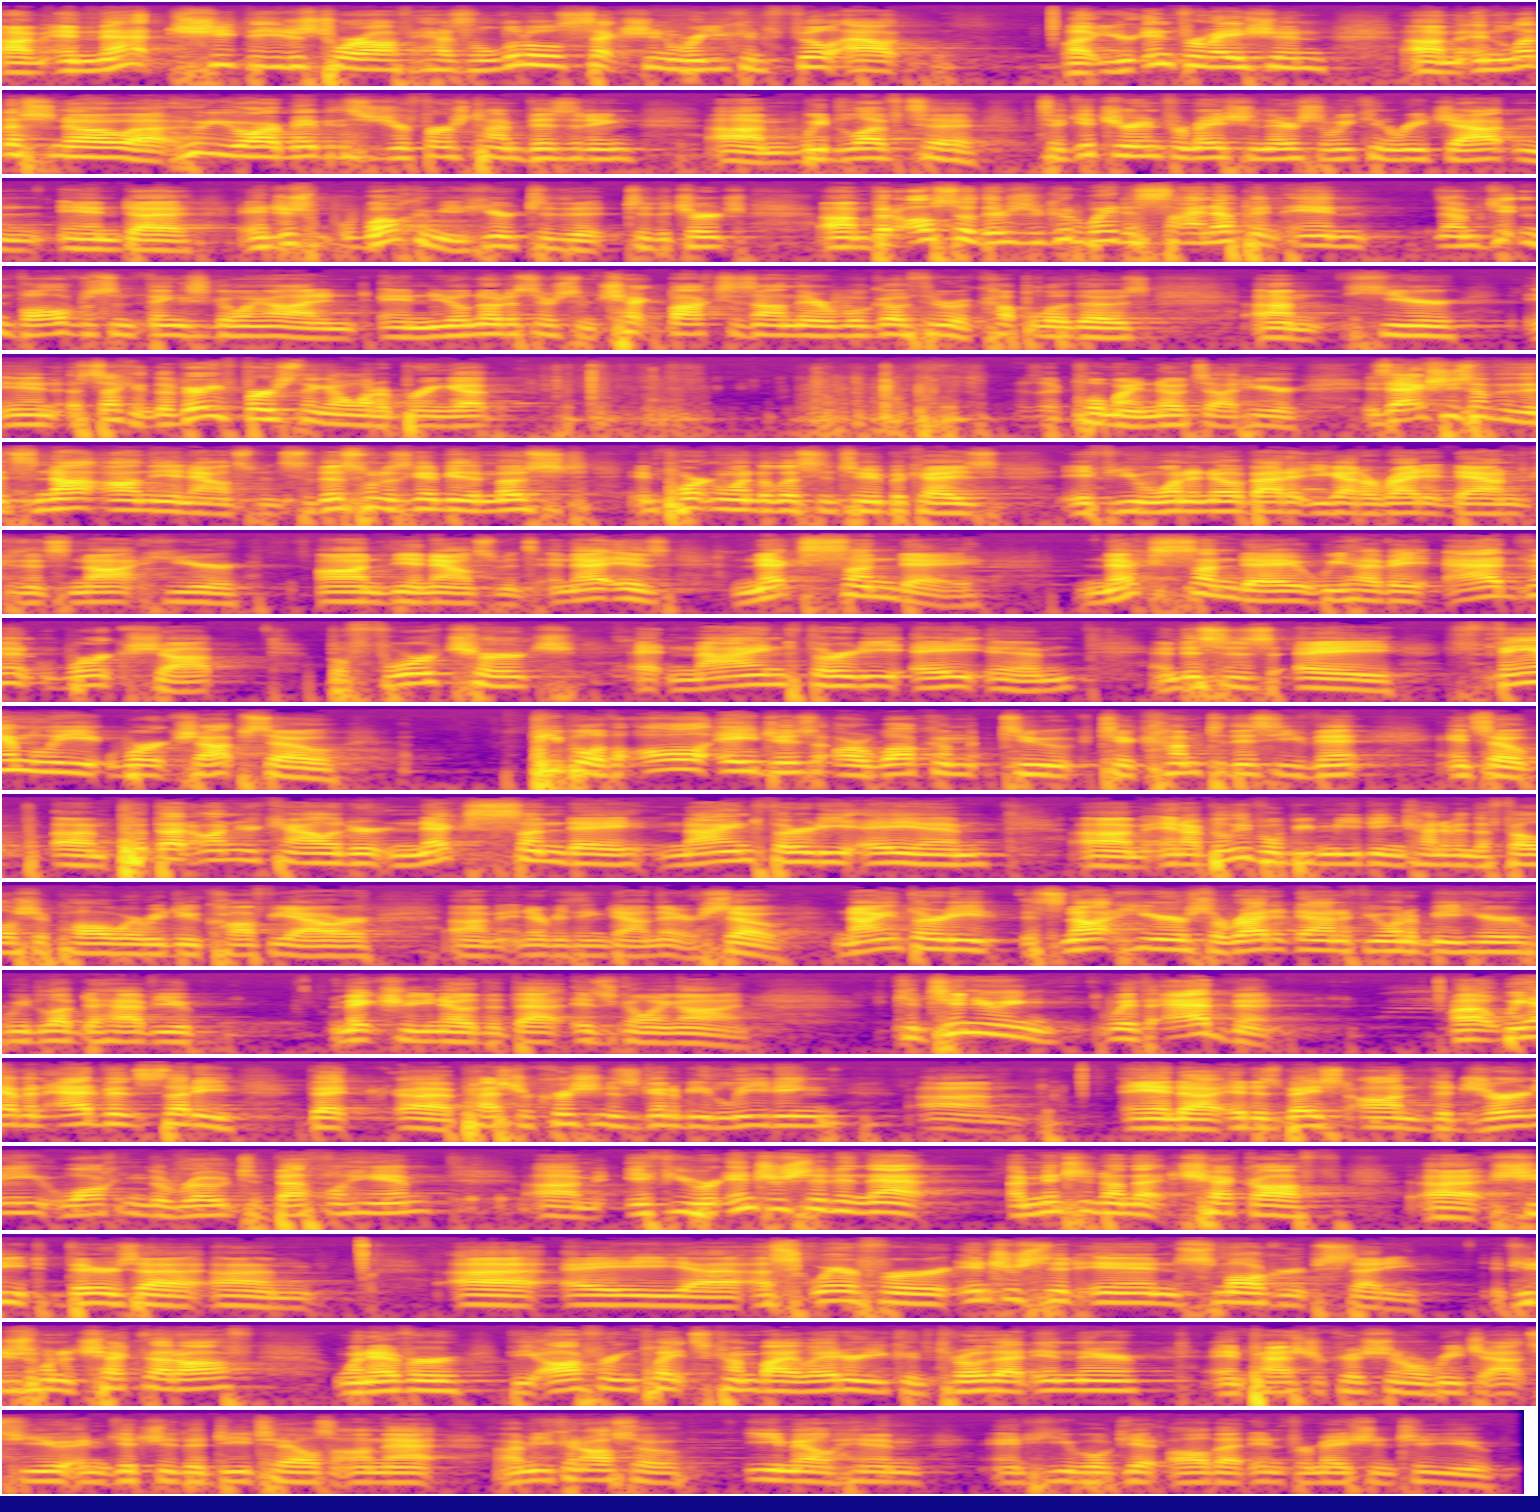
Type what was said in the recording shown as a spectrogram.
Um, and that sheet that you just tore off has a little section where you can fill out uh, your information um, and let us know uh, who you are. Maybe this is your first time visiting. Um, we'd love to, to get your information there so we can reach out and, and, uh, and just welcome you here to the, to the church. Um, but also, there's a good way to sign up and, and um, get involved with some things going on. And, and you'll notice there's some check boxes on there. We'll go through a couple of those um, here in a second. The very first thing I want to bring up pull my notes out here, is actually something that's not on the announcement. So this one is going to be the most important one to listen to because if you want to know about it, you got to write it down because it's not here on the announcements. And that is next Sunday. Next Sunday we have a Advent workshop before church at 9:30 a.m. and this is a family workshop. So people of all ages are welcome to, to come to this event. And so um, put that on your calendar next Sunday, 9:30 a.m. Um, and I believe we'll be meeting kind of in the fellowship hall where we do coffee hour um, and everything down there. So 9:30, it's not here, so write it down if you want to be here. We'd love to have you. Make sure you know that that is going on. Continuing with Advent, uh, we have an Advent study that uh, Pastor Christian is going to be leading, um, and uh, it is based on the journey, walking the road to Bethlehem. Um, if you are interested in that, I mentioned on that checkoff uh, sheet, there's a um, uh, a, uh, a square for interested in small group study. If you just want to check that off, whenever the offering plates come by later, you can throw that in there, and Pastor Christian will reach out to you and get you the details on that. Um, you can also email him, and he will get all that information to you.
